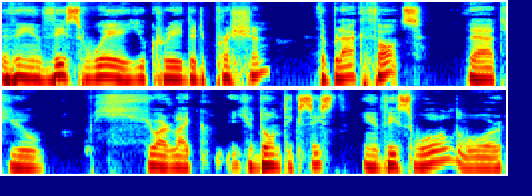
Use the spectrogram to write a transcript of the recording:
In this way, you create the depression, the black thoughts that you you are like you don't exist in this world or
